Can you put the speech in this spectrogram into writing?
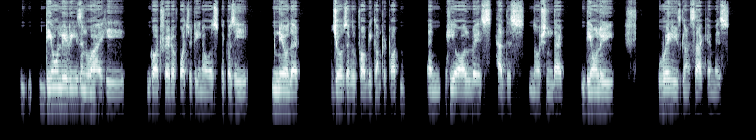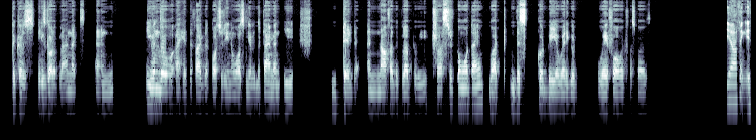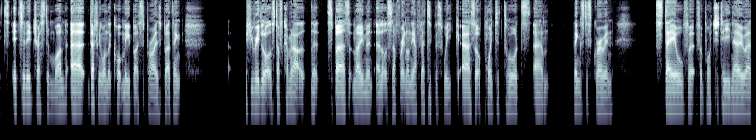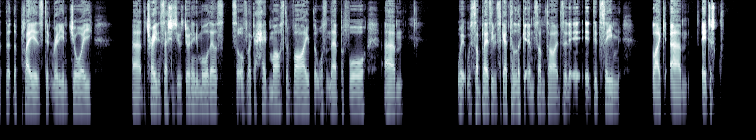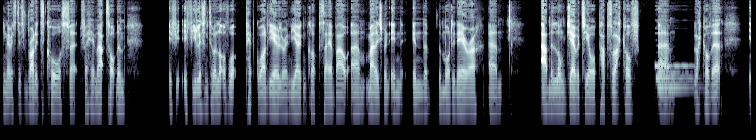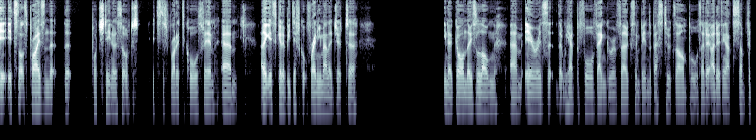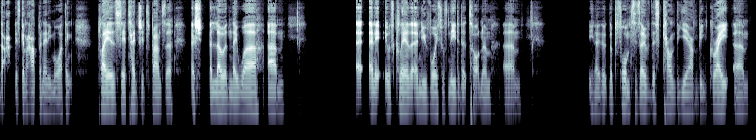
the only reason why he got rid of Pochettino was because he knew that Jose will probably come to Tottenham. And he always had this notion that the only way he's going to sack him is because he's got a plan next. And even though I hate the fact that Pochettino wasn't given the time and he did enough at the club to be trusted for more time, but this could be a very good way forward for Spurs. Yeah, I think it's it's an interesting one. Uh, definitely one that caught me by surprise. But I think if you read a lot of stuff coming out the Spurs at the moment, a lot of stuff written on the Athletic this week, uh, sort of pointed towards um, things just growing stale for for Pochettino. Uh, that the players didn't really enjoy uh, the training sessions he was doing anymore. There was sort of like a headmaster vibe that wasn't there before. Um, with, with, some players even scared to look at him sometimes, and it, it did seem like um, it just you know it's just run its course for, for him at Tottenham. If you, if you listen to a lot of what Pep Guardiola and Jurgen Klopp say about um, management in in the, the modern era um, and the longevity or perhaps lack of um, lack of it, it, it's not surprising that that Pochettino sort of just it's just run its course for him. Um, I think it's going to be difficult for any manager to you know, go on those long um, eras that, that we had before Wenger and Ferguson being the best two examples. I don't, I don't think that's something that is going to happen anymore. I think players, attention spans are, are, are lower than they were. Um, and it, it was clear that a new voice was needed at Tottenham. Um, you know, the, the, performances over this calendar year haven't been great. Um,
